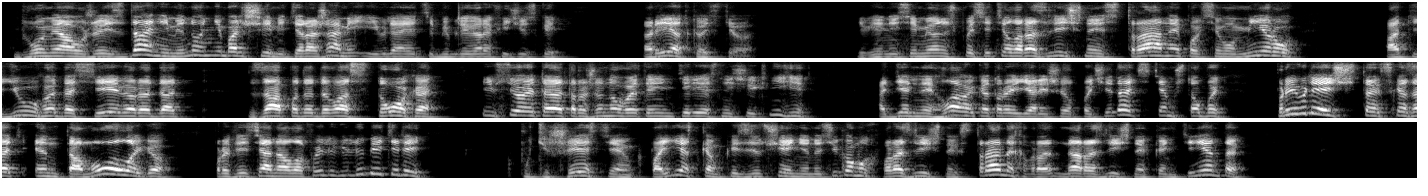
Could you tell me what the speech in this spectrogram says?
двумя уже изданиями, но небольшими тиражами и является библиографической редкостью. Евгений Семенович посетил различные страны по всему миру, от юга до севера, до запада до востока, и все это отражено в этой интереснейшей книге, отдельные главы, которые я решил почитать, с тем, чтобы привлечь, так сказать, энтомологов, профессионалов или любителей путешествиям, к поездкам, к изучению насекомых в различных странах, на различных континентах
